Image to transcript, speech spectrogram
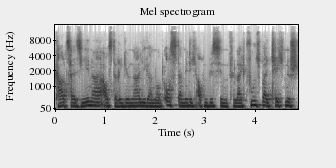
Karl Zeiss Jena aus der Regionalliga Nordost, damit ich auch ein bisschen vielleicht fußballtechnisch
